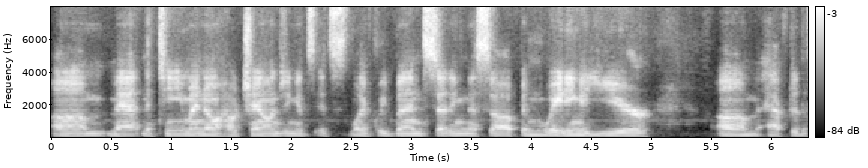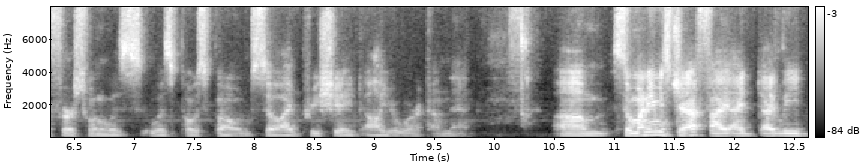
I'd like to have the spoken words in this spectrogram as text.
um, Matt and the team. I know how challenging it's, it's likely been setting this up and waiting a year um, after the first one was, was postponed. So I appreciate all your work on that. Um, so my name is Jeff. I, I, I, lead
